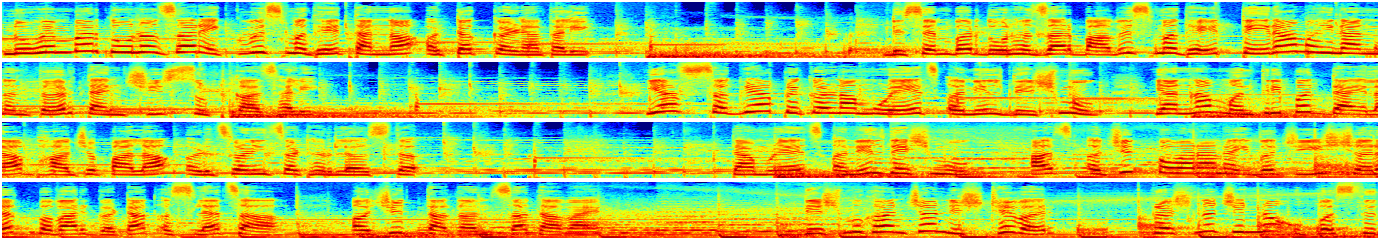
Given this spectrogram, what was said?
नोव्हेंबर दोन हजार एकवीसमध्ये त्यांना अटक करण्यात आली. डिसेंबर दोन हजार बावीसमध्ये तेरा महिन्यांनंतर त्यांची सुटका झाली. या सगळ्या प्रकरणामुळेच अनिल देशमुख यांना मंत्रीपद द्यायला भाजपाला अडचणीचं ठरलं असतं. त्यामुळेच अनिल देशमुख आज अजित पवारांऐवजी शरद पवार गटात असल्याचा अजितदादांचा दावा आहे. देशमुखांच्या निष्ठेवर प्रश्नचिन्ह उपस्थित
